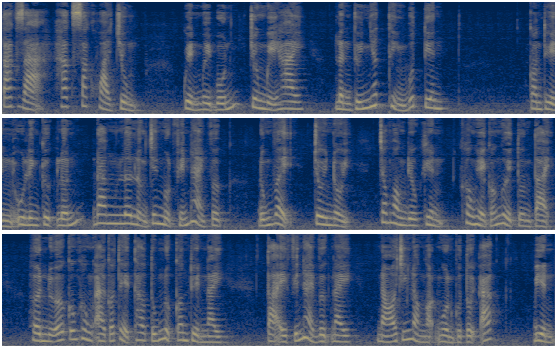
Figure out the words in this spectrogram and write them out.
tác giả Hắc Sắc Hỏa Trùng, quyển 14, chương 12, lần thứ nhất thỉnh bút tiên. Con thuyền u linh cực lớn đang lơ lửng trên một phiến hải vực, đúng vậy, trôi nổi, trong vòng điều khiển không hề có người tồn tại, hơn nữa cũng không ai có thể thao túng được con thuyền này. Tại phiến hải vực này, nó chính là ngọn nguồn của tội ác, biển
